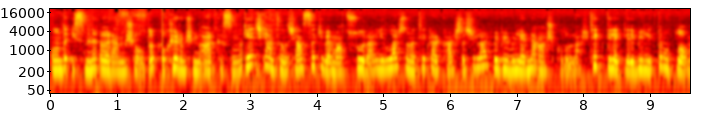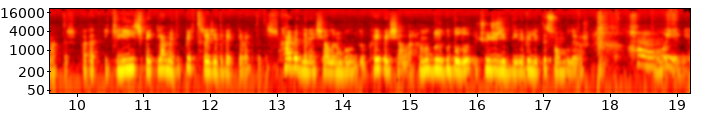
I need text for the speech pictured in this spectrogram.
Onun da ismini öğrenmiş olduk. Okuyorum şimdi arkasını. Gençken tanışan Saki ve Matsura yıllar sonra tekrar karşılaşırlar ve birbirlerine aşık olurlar. Tek dilekleri birlikte mutlu olmaktır. Fakat ikiliği hiç beklenmedik bir trajedi beklemektedir. Kaybedilen eşyaların bulunduğu kayıp eşyalar Hanı duygu dolu 3. cildiyle birlikte son buluyor. Hayır ya.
